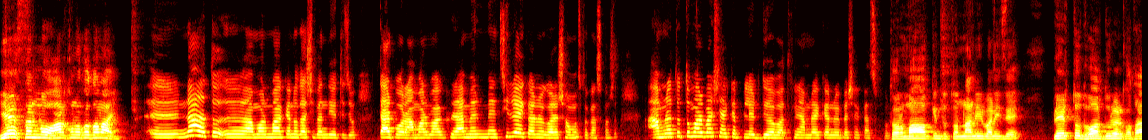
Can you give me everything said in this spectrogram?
ইয়েস আর নো আর কোনো কথা নাই? না তো আমার মা কেন দাসী বান্দি হতে যাব? তারপর আমার মা গ্রামের মেয়ে ছিল এই কারণে ঘরের সমস্ত কাজ করছে। আমরা তো তোমার বাসায় একটা প্লেট দিয়ে ভাত খাই আমরা কেন ওই বাসায় কাজ করব? তোর মাও কিন্তু তোর নানির বাড়িতে প্লেট তো ধোয়ার দূরের কথা।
